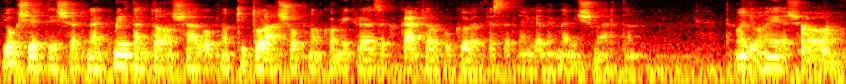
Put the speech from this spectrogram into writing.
jogsértéseknek, méltánytalanságoknak, kitolásoknak, amikre ezek a kártyalapok következtetni engednek, nem ismertem. Tehát nagyon helyes, a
